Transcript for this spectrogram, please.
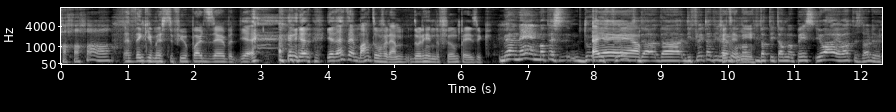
Hahaha. I think you missed a few parts there, but yeah. ja, ja, dat hij macht over hem doorheen de film, basic. Ja, nee, maar het is door die ja, ja, fluit, ja. Dat, dat, die fluit dat hij Ik daar dat hij dan opeens... Ja, ja, het is daardoor.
